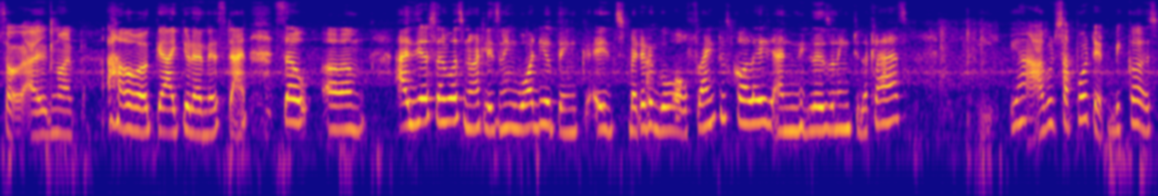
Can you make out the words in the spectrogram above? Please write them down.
so i'm not okay i could understand. So um as your son was not listening what do you think? It's better to go offline to college and listening to the class? Yeah i would support it because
